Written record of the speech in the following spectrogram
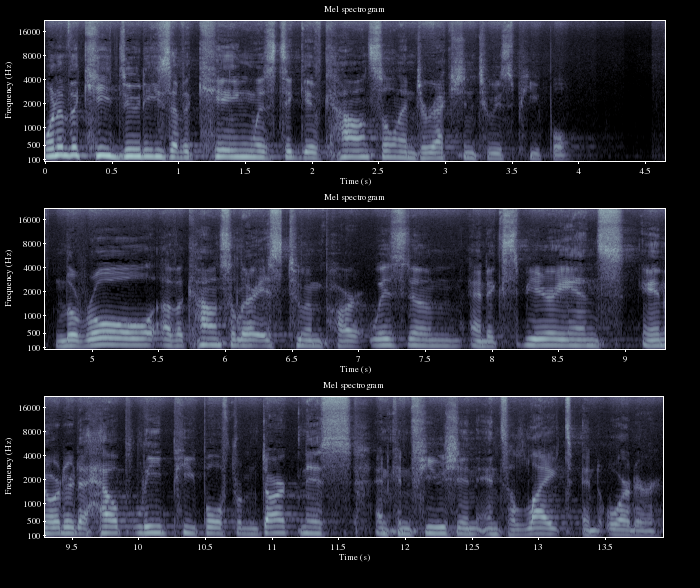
One of the key duties of a king was to give counsel and direction to his people. The role of a counselor is to impart wisdom and experience in order to help lead people from darkness and confusion into light and order,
